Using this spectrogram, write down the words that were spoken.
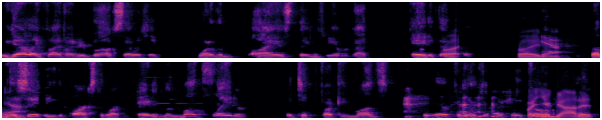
we got like 500 bucks. That was like one of the highest things we ever got paid at that Right. point. Right. yeah, From Yeah. the city, the Parks Department paid them. And months later, it took fucking months for them, to actually But you got it.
